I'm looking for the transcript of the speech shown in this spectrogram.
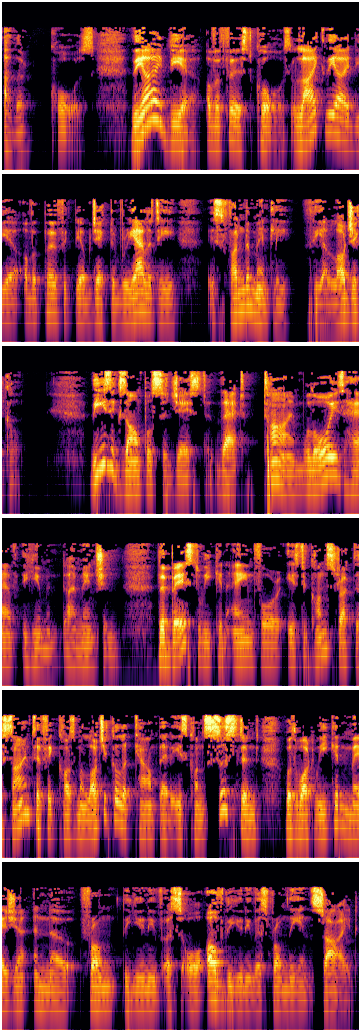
other cause? The idea of a first cause, like the idea of a perfectly objective reality, is fundamentally theological. These examples suggest that time will always have a human dimension. The best we can aim for is to construct a scientific cosmological account that is consistent with what we can measure and know from the universe or of the universe from the inside.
